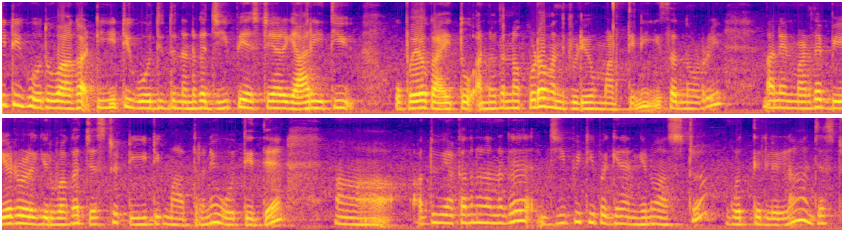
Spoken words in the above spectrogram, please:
ಇ ಟಿಗೆ ಓದುವಾಗ ಟಿ ಇ ಟಿಗೆ ಓದಿದ್ದು ನನಗೆ G P S T R ಯಾವ ರೀತಿ ಉಪಯೋಗ ಆಯಿತು ಅನ್ನೋದನ್ನು ಕೂಡ ಒಂದು ವಿಡಿಯೋ ಮಾಡ್ತೀನಿ. ಈ ಸದ್ ನೋಡಿರಿ ನಾನೇನು ಮಾಡಿದೆ ಬಿ ಎಡ್ ಒಳಗಿರುವಾಗ ಜಸ್ಟ್ ಟಿ ಇ ಟಿಗೆ ಮಾತ್ರ ಓದ್ತಿದ್ದೆ. ಅದು ಯಾಕಂದ್ರೆ ನನಗೆ ಜಿ ಪಿ ಟಿ ಬಗ್ಗೆ ನನಗೇನು ಅಷ್ಟು ಗೊತ್ತಿರಲಿಲ್ಲ. ಜಸ್ಟ್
